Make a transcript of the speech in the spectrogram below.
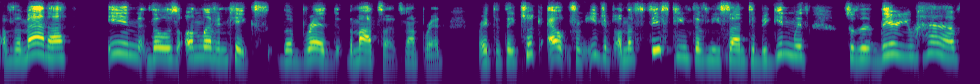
of the manna, in those unleavened cakes, the bread, the matzah, it's not bread, right? That they took out from Egypt on the 15th of Nisan to begin with, so that there you have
